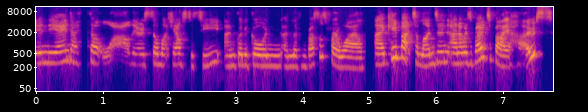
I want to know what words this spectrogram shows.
in the end, I thought, wow, there is so much else to see. I'm going to go and, live in Brussels for a while. I came back to London and I was about to buy a house.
